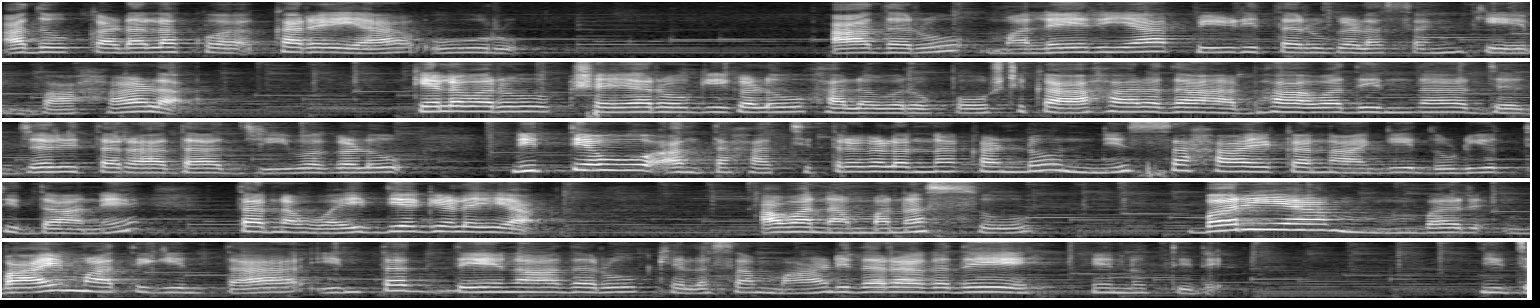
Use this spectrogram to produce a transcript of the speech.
ಅದು ಕಡಲ ಕರೆಯ ಊರು. ಆದರೂ ಮಲೇರಿಯಾ ಪೀಡಿತರುಗಳ ಸಂಖ್ಯೆ ಬಹಳ. ಕೆಲವರು ಕ್ಷಯರೋಗಿಗಳು ಹಲವರು ಪೌಷ್ಟಿಕ ಆಹಾರದ ಅಭಾವದಿಂದ ಜರ್ಜರಿತರಾದ ಜೀವಗಳು ನಿತ್ಯವೂ ಅಂತಹ ಚಿತ್ರಗಳನ್ನು ಕಂಡು ನಿಸ್ಸಹಾಯಕನಾಗಿ ದುಡಿಯುತ್ತಿದ್ದಾನೆ ತನ್ನ ವೈದ್ಯ ಗೆಳೆಯ. ಅವನ ಮನಸ್ಸು ಬರಿಯ ಬರಿ, ಬಾಯಿ ಮಾತಿಗಿಂತ ಇಂಥದ್ದೇನಾದರೂ ಕೆಲಸ ಮಾಡಿದರಾಗದೇ ಎನ್ನುತ್ತಿದೆ. ನಿಜ,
